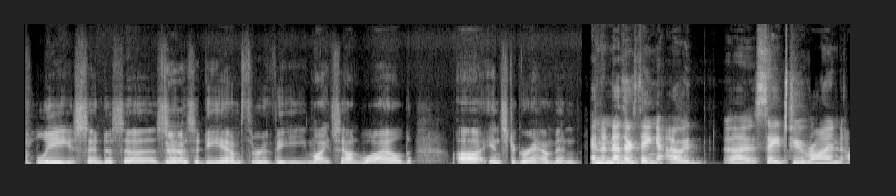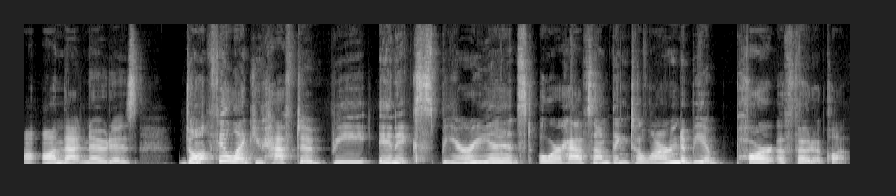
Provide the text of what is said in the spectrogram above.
please send us a send Yeah. us a dm through the might sound wild uh, instagram and And another thing I would uh, say too, Ron, on that note is don't feel like you have to be inexperienced or have something to learn to be a part of Photo Club.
